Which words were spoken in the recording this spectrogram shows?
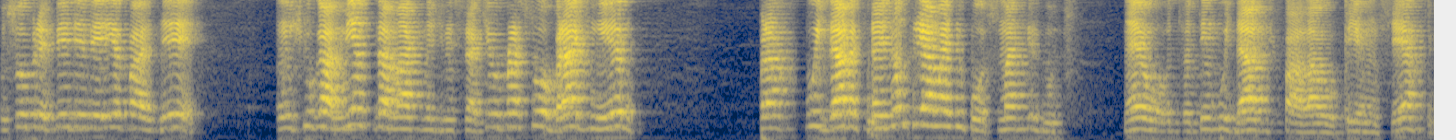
o senhor prefeito deveria fazer um enxugamento da máquina administrativa para sobrar dinheiro para cuidar da cidade, não criar mais impostos, mais tributos. Né? Eu, eu, tenho cuidado de falar o termo certo,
